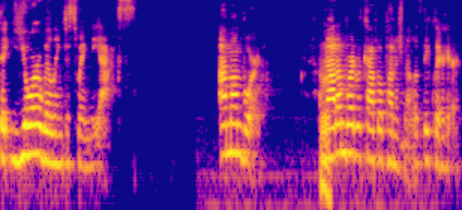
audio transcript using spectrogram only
that you're willing to swing the axe. I'm on board. I'm not on board with capital punishment. Let's be clear here.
